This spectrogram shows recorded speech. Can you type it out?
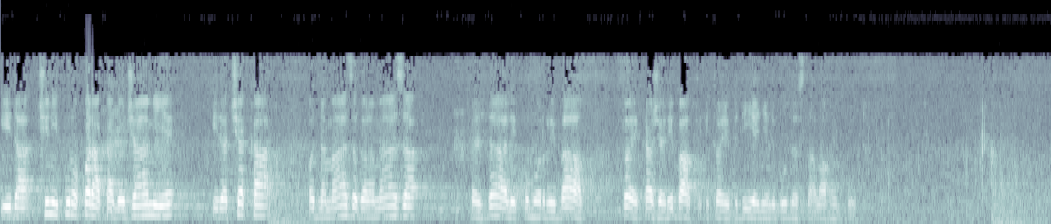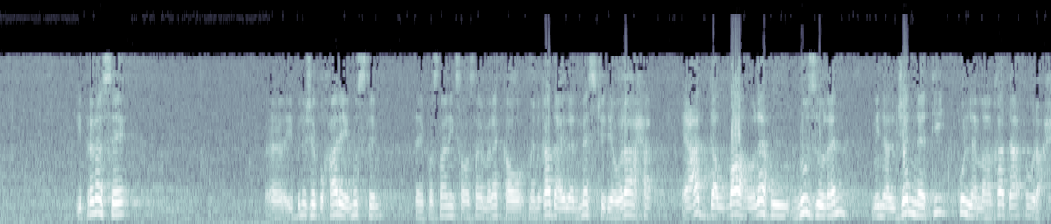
i da čini puno koraka do džamije i da čeka od namaza do namaza fezalikum ribat to je kaže ribat i to je bdijenje ili budnost na Allahovom putu. I prenose e, Ibn Buhari i Muslim da je poslanik sa osvijem rekao men gada ila al mesjidi u raha e adda Allahu lehu nuzulen min al dženneti kullama gada u raha.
